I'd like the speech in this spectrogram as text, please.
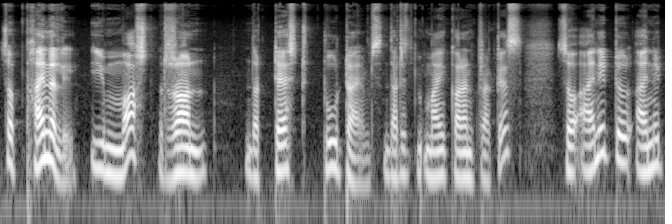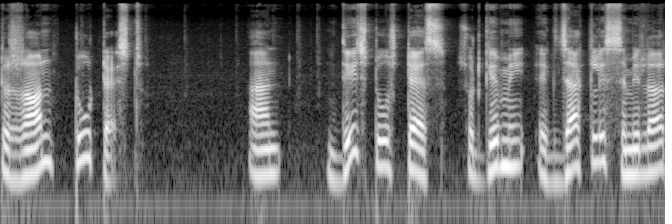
So finally you must run the test two times that is my current practice. So I need to I need to run two tests and these two tests should give me exactly similar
